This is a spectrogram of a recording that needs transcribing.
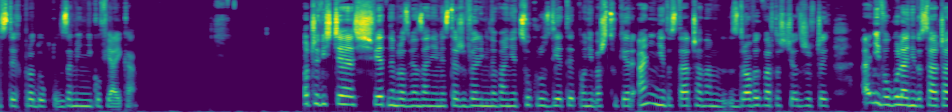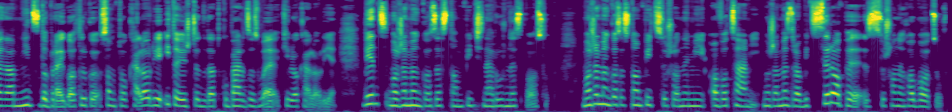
z tych produktów, zamienników jajka. Oczywiście świetnym rozwiązaniem jest też wyeliminowanie cukru z diety, ponieważ cukier ani nie dostarcza nam zdrowych wartości odżywczych, ani w ogóle nie dostarcza nam nic dobrego, tylko są to kalorie i to jeszcze w dodatku bardzo złe kilokalorie. Więc możemy go zastąpić na różny sposób. Możemy go zastąpić suszonymi owocami, możemy zrobić syropy z suszonych owoców.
